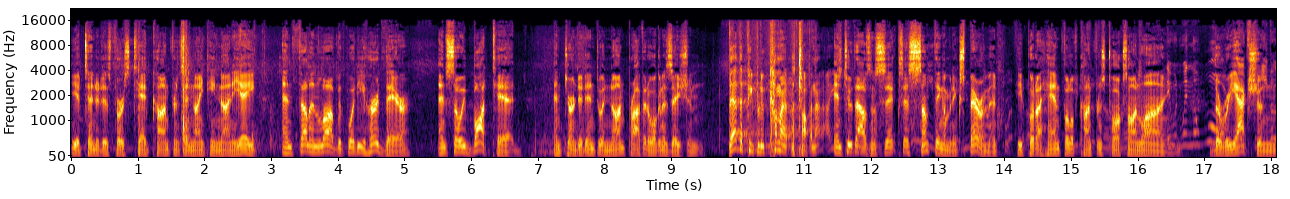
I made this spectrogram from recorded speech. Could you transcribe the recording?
He attended his first TED conference in 1998 and fell in love with what he heard there, and so he bought TED and turned it into a nonprofit organization. They're the people who come out the top. And in 2006, as something of an experiment, he put a handful of conference talks online. The reaction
